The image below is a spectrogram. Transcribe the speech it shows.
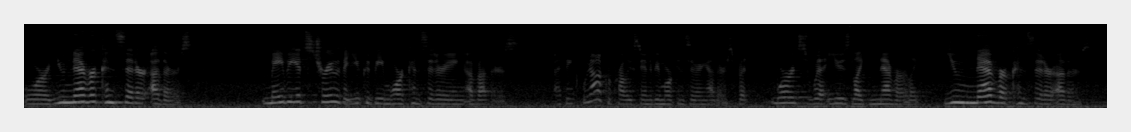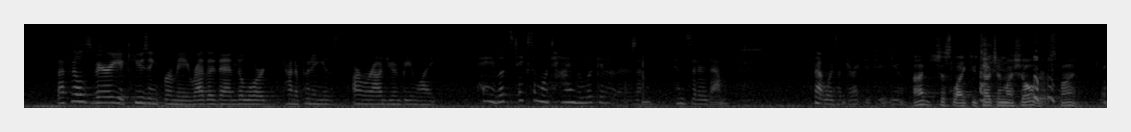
or you never consider others. Maybe it's true that you could be more considering of others. I think we all could probably stand to be more considering others, but words used like never, like you never consider others. That feels very accusing for me rather than the Lord kind of putting his arm around you and being like, hey, let's take some more time to look at others and consider them. That wasn't directed to you. I just liked you touching my shoulder. It's fine.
